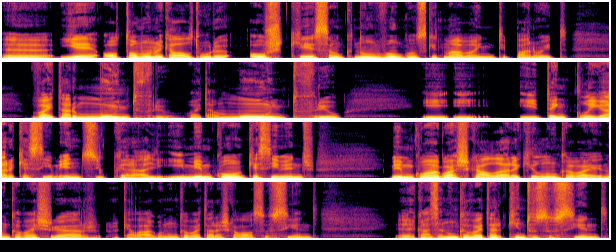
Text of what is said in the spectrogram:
Uh, e é ou tomam naquela altura ou esqueçam que não vão conseguir tomar banho tipo à noite. Vai estar muito frio, vai estar muito frio e, e, e tem que ligar aquecimentos e o caralho. E mesmo com aquecimentos, mesmo com água a escalar, aquilo nunca vai, nunca vai chegar. Aquela água nunca vai estar a escalar o suficiente. A casa nunca vai estar quente o suficiente.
